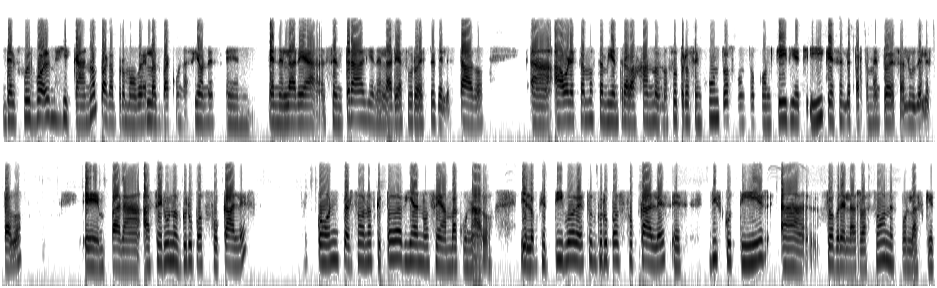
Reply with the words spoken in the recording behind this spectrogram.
del fútbol mexicano, para promover las vacunaciones en, en el área central y en el área suroeste del Estado. Ah, ahora estamos también trabajando nosotros en juntos, junto con KDHE, que es el Departamento de Salud del Estado, eh, para hacer unos grupos focales con personas que todavía no se han vacunado. Y el objetivo de estos grupos focales es discutir ah, sobre las razones por las que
